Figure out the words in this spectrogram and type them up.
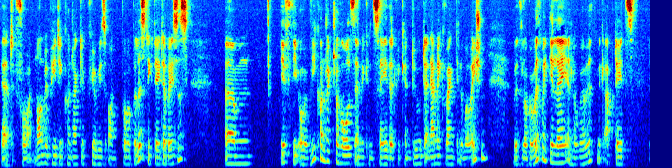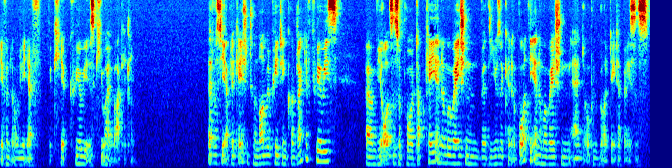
that for non-repeating conjunctive queries on probabilistic databases, um, if the OMV conjecture holds, then we can say that we can do dynamic ranked enumeration with logarithmic delay and logarithmic updates if and only if the query is Q-hierarchical. That was the application to non-repeating conjunctive queries. Um, we also support top-k enumeration, where the user can abort the enumeration and open world databases.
